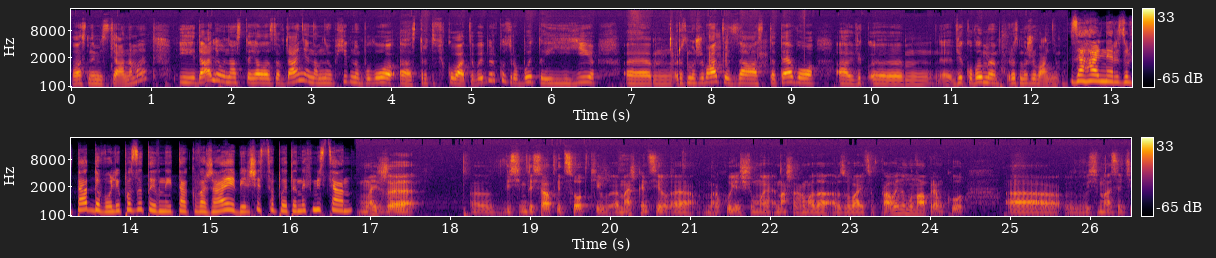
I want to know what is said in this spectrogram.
власне містянами. І далі у нас стояло завдання, нам необхідно було е, стратифікувати вибірку, зробити її, е, розмежувати за статево е, вік, е, м, віковими розмежуваннями. Загальний результат доволі позитивний, так вважає більшість опитаних містян. Майже е, 80% мешканців е, рахує, що ми, наша громада розвивається в правильному напрямку. Е, 18%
